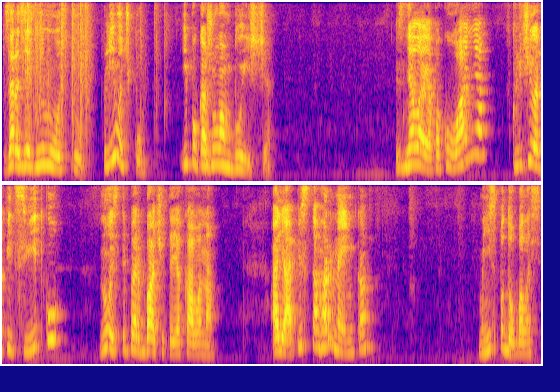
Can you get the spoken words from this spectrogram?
Зараз я зніму ось цю плівочку і покажу вам ближче. Зняла я пакування, включила підсвітку. Ну, ось тепер бачите, яка вона аляпіста, гарненька. Мені сподобалась.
